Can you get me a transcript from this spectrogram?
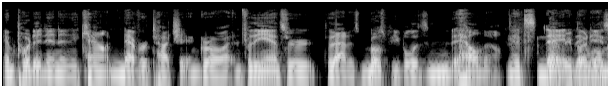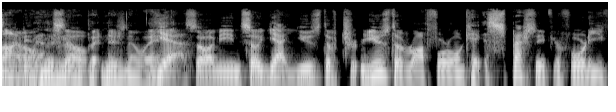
and put it in an account, never touch it and grow it? And for the answer to that is most people, it's hell no. It's they, everybody will not no. do that. There's so, no, but there's no way. Yeah. So I mean, so yeah, use the use the Roth 401k, especially if you're 40,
